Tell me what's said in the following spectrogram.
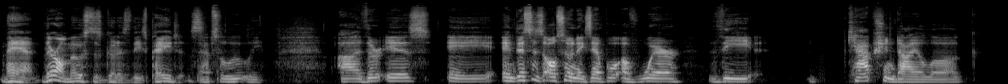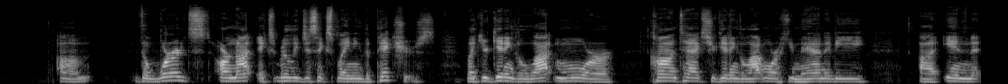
man, they're almost as good as these pages. Absolutely. Uh, there is a, and this is also an example of where the caption dialogue, um, the words are not ex- really just explaining the pictures. Like you're getting a lot more context. You're getting a lot more humanity uh, in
